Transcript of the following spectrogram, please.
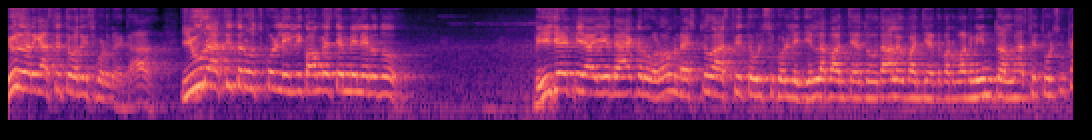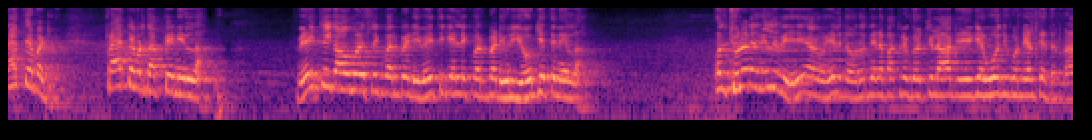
ಇವರು ನನಗೆ ಅಸ್ತಿತ್ವ ಒದಗಿಸ್ಕೊಡ್ಬೇಕಾ? ಇವರು ಅಸ್ತಿತ್ವ ಉಳಿಸ್ಕೊಳ್ಳಿ ಇಲ್ಲಿ ಕಾಂಗ್ರೆಸ್ ಎಂ ಎಲ್ ಇರೋದು. ಬಿ ಜೆ ಪಿಯ ಈ ನಾಯಕರುಗಳು ನೆಕ್ಸ್ಟು ಅಸ್ತಿತ್ವ ಉಳಿಸಿಕೊಳ್ಳಿ, ಜಿಲ್ಲಾ ಪಂಚಾಯತ್, ತಾಲೂಕು ಪಂಚಾಯತ್ ಬರುವಾಗ ನಿಂತು ಅಲ್ಲ ಅಸ್ತಿತ್ವ ಉಳಿಸಿ ಪ್ರಯತ್ನ ಮಾಡಲಿ. ಪ್ರಯತ್ನ ಮಾಡಿ ತಪ್ಪೇನಿಲ್ಲ. ವೈತಿಗೆ ಅವಮಾನಿಸ್ಲಿಕ್ಕೆ ಬರಬೇಡಿ ವೈತಿಗೆ ಹೇಳಲಿಕ್ಕೆ ಬರಬೇಡಿ, ಇವ್ರಿಗೆ ಯೋಗ್ಯತೆನೇ ಇಲ್ಲ. ಒಂದು ಚುನಾವಣೆ ನಿಲ್ಲರಿ ಯಾರು ಹೇಳಿದವರು, ನಿನ್ನ ಗೊತ್ತಿಲ್ಲ, ಹಾಗೆ ಹೀಗೆ ಓದಿಕೊಂಡು ಹೇಳ್ತಿದ್ರು ನಾ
